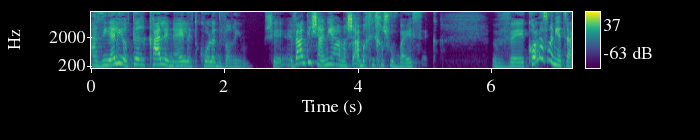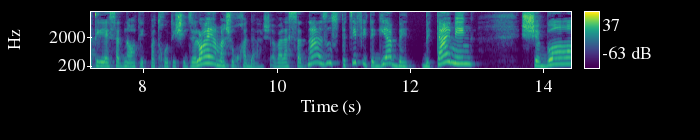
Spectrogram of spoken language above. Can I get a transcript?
אז יהיה לי יותר קל לנהל את כל הדברים. שהבנתי שאני המשאב הכי חשוב בעסק. וכל הזמן יצאתי לסדנאות התפתחות אישית, זה לא היה משהו חדש, אבל הסדנה הזו ספציפית הגיעה בטיימינג שבו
